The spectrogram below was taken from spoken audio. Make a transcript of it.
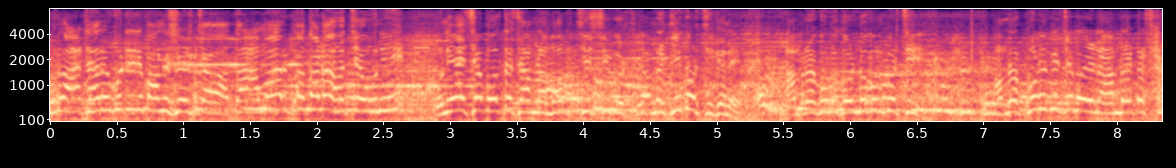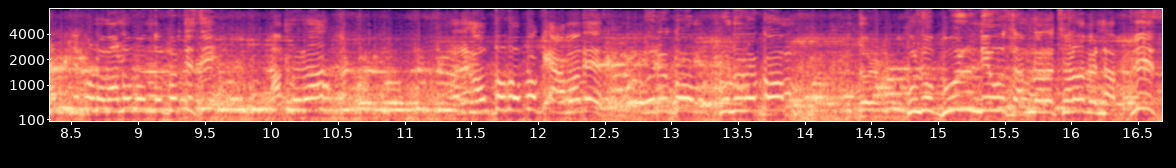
পুরো আঠারো কোটির মানুষের চাওয়া। তা আমার কথাটা হচ্ছে উনি উনি এসে বলতেছে আমরা মত সৃষ্টি করছি। আমরা কি করছি এখানে? আমরা কোনো গন্ডগোল করছি? আমরা কোনো আমরা একটা শান্তিপূর্ণ মানববন্ধন করতেছি আপনারা মানে অন্তত পক্ষে আমাদের ওইরকম কোনো রকম কোনো ভুল নিউজ আপনারা ছড়াবেন না প্লিজ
